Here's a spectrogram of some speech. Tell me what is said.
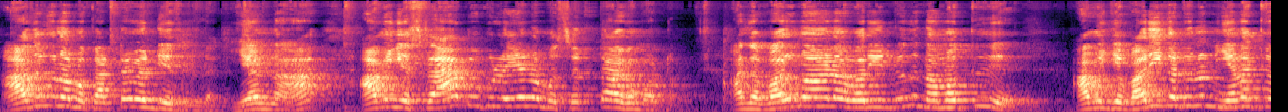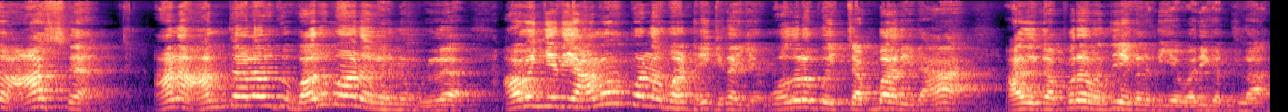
அதுவும் நம்ம கட்ட வேண்டியது இல்லை. ஏன்னா அவங்க ஸ்லாபுக்குள்ளேயே நம்ம செட் ஆக மாட்டோம். அந்த வருமான வரின்றது நமக்கு அவங்க வரி கட்டணும்னு எனக்கு ஆசை. ஆனால் அந்த அளவுக்கு வருமானம் வேணும்ல. அவங்க நீ அலோவ் பண்ண மாட்டேங்கிறாங்க. முதல்ல போய் சம்பாரிடா அதுக்கப்புறம் வந்து எங்களை நீங்கள் வரி கட்டலாம்.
